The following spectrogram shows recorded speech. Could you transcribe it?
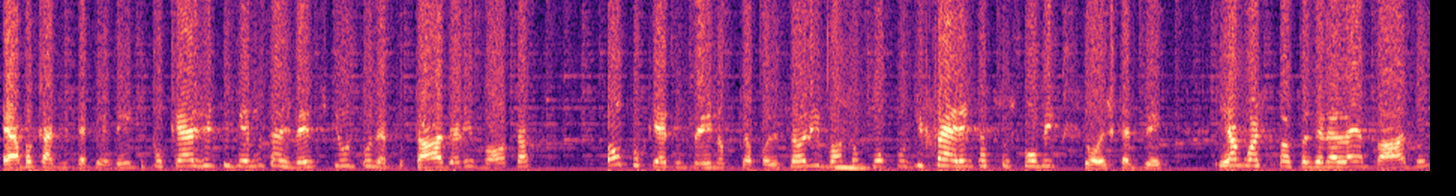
é a bancada independente, porque a gente vê muitas vezes que o, o deputado ele vota, ou porque é governo ou porque é oposição, ele vota um pouco diferente das suas convicções. Quer dizer, em algumas situações ele é levado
